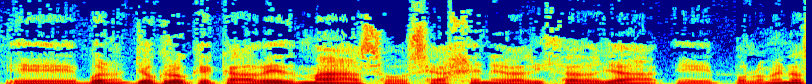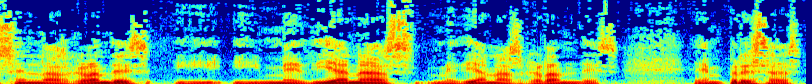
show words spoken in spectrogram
eh, bueno, yo creo que cada vez más, o se ha generalizado ya, eh, por lo menos en las grandes y, medianas, medianas grandes empresas,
